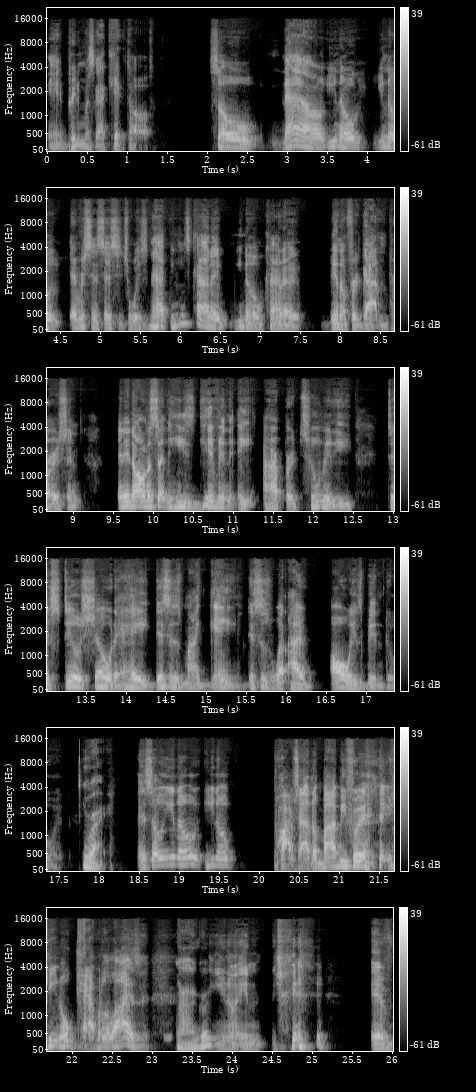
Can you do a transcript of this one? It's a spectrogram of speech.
and pretty much got kicked off. So now, you know, you know, ever since that situation happened, he's kind of, you know, kind of been a forgotten person. And then all of a sudden he's given a opportunity to still show that, hey, this is my game. This is what I've always been doing. Right. And so, you know, you know, props out to Bobby for, you know, capitalizing I agree. you know, and if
